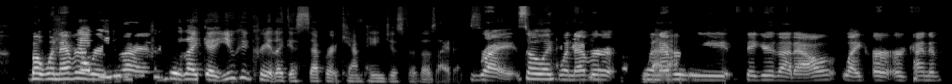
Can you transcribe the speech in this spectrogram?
but whenever yeah, we're done, like a you could create like a separate campaign just for those items. Right. So like whenever whenever we figure that out like or, or kind of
